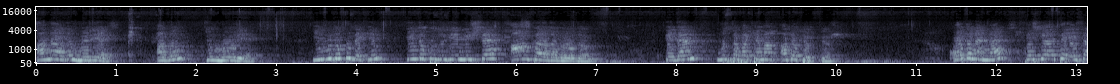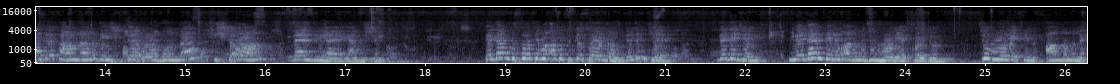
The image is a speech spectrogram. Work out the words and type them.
ana adım Hürriyet, adım Cumhuriyet. 29 Ekim 1923'te Ankara'da doğdum. Dedem Mustafa Kemal Atatürk'tür. O dönemler teşkilatı esasiye kanunlarında değişiklikler olduğunda işte o an ben dünyaya gelmişim. Dedem Mustafa Kemal Atatürk'e sordum. Dedim ki, dedeciğim neden benim adımı Cumhuriyet koydun? Cumhuriyetin anlamı ne?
